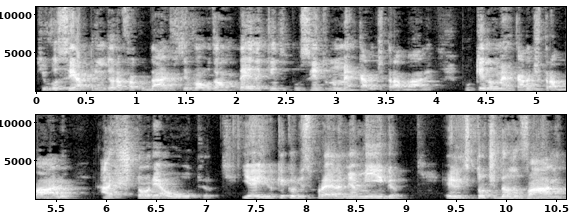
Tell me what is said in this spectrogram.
Que você aprendeu na faculdade, você vai usar uns 10 a 15% no mercado de trabalho. Porque no mercado de trabalho, a história é outra. E aí, o que, eu disse para ela? Minha amiga, eles estão te dando vale?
